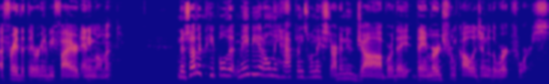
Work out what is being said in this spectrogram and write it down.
afraid that they were going to be fired any moment. And there's other people that maybe it only happens when they start a new job or they, they emerge from college into the workforce.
